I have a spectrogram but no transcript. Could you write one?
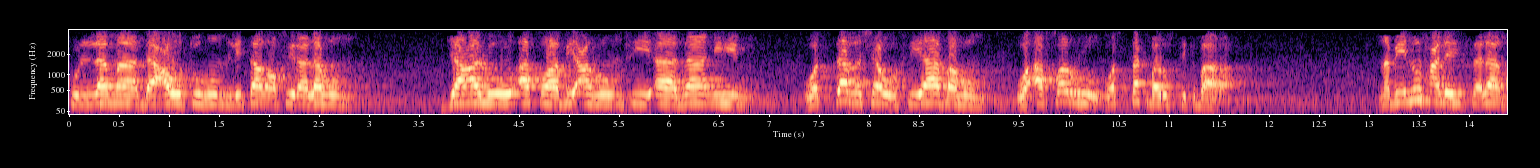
kullama da'awtuhum litaghfira lahum ja'alu asabi'ahum fi adhanihim wastaghshaw thiyabahum wa asarru wastakbaru istikbara Nabii Nuh alayhi salam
